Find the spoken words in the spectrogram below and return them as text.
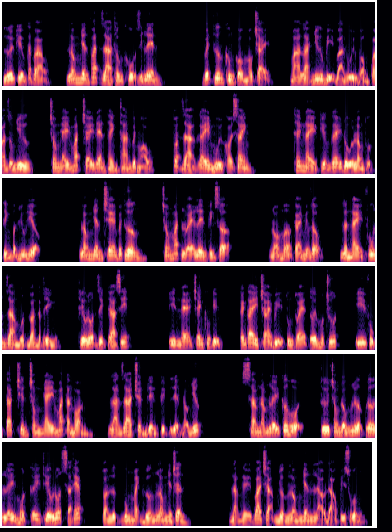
Lưỡi kiếm cắt vào, long nhân phát ra thống khổ rít lên. Vết thương không có máu chảy, mà lại như bị bàn ủi bỏng qua giống như trong nháy mắt cháy đen thành than vết máu, toát ra gây mùi khói xanh. Thanh này kiếm gãy đổ long thuộc tính vẫn hữu hiệu. Long nhân che vết thương, trong mắt lóe lên kinh sợ. Nó mở cái miệng rộng, lần này phun ra một đoàn đặc dính, thiêu đốt dịch acid in né tránh không kịp, cánh tay trái bị tung tóe tới một chút, y phục tác chiến trong nháy mắt ăn mòn, làn da chuyển đến kịch liệt đau nhức. Sam nắm lấy cơ hội, từ trong đống lửa cơ lấy một cây thiêu đốt xà thép, toàn lực vung mạnh hướng long nhân chân. Nặng nghề va chạm nhường long nhân lảo đảo quỳ xuống.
